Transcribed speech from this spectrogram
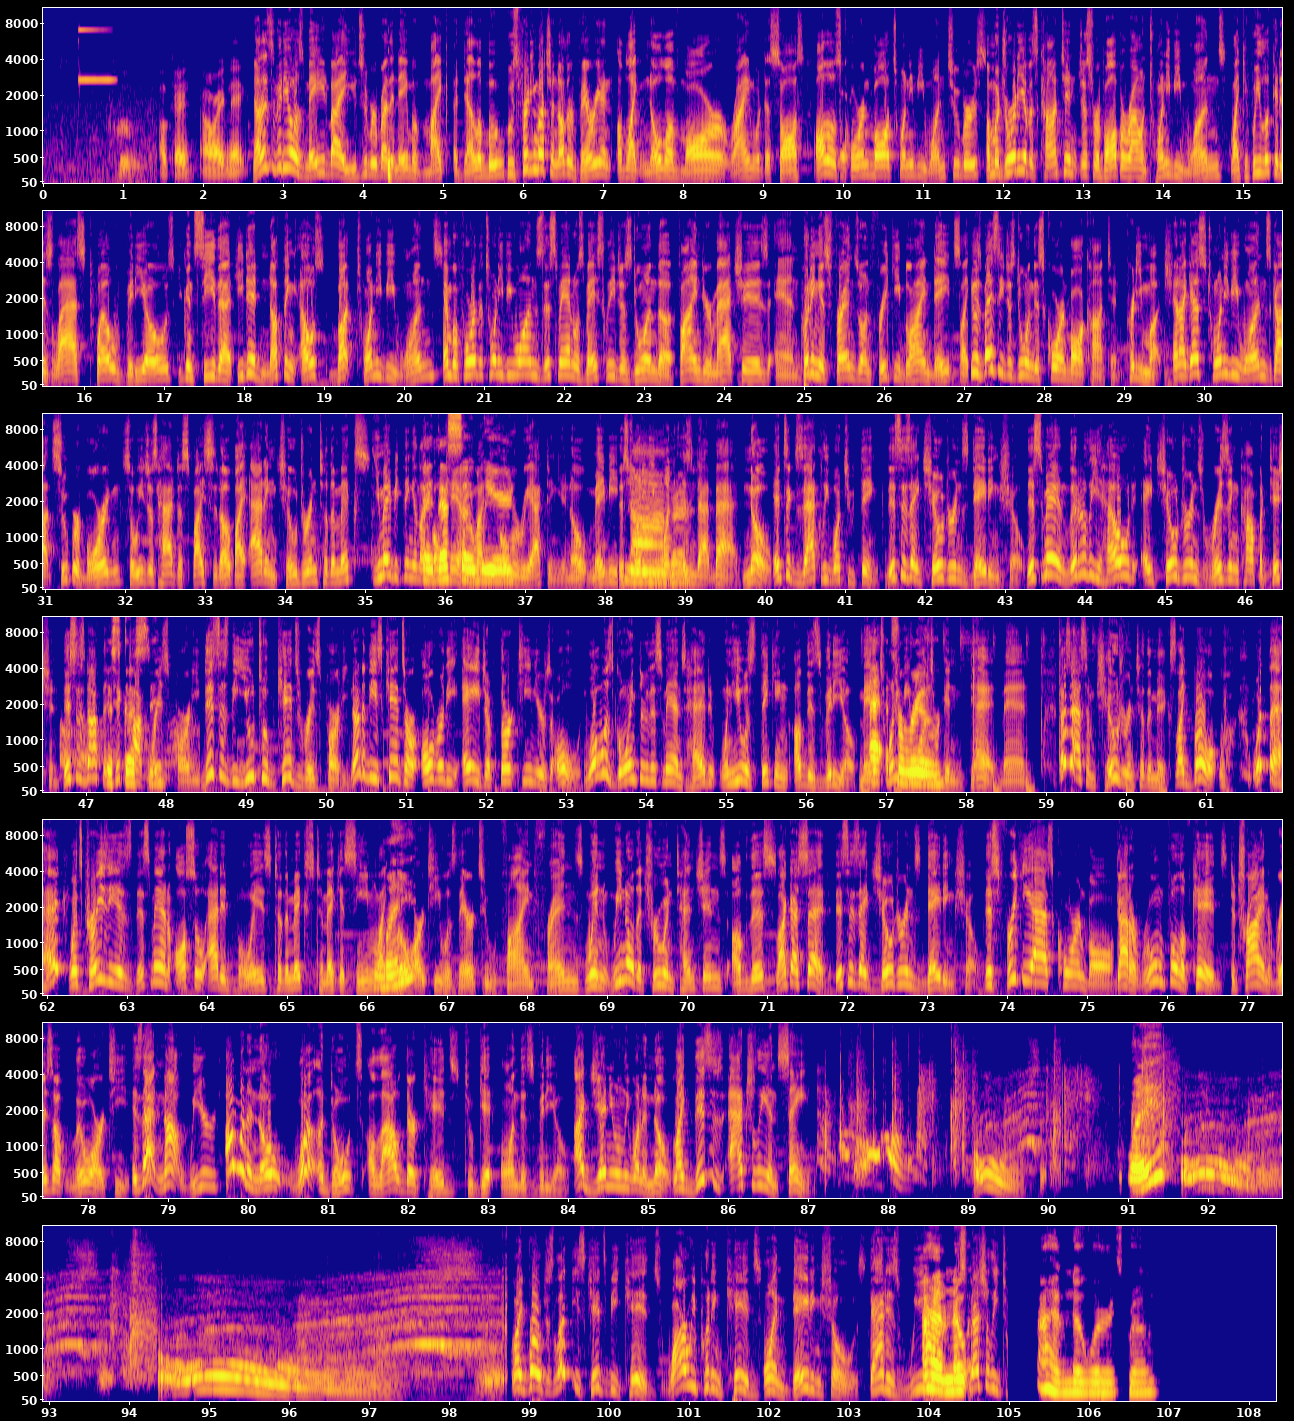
Okay, all right, Nick. Now, this video is made by a YouTuber by the name of Mike Adelabu, who's pretty much another variant of like No Love Mar, Ryan with the Sauce, all those cornball 20v1 tubers. A majority of his content just revolve around 20v1s. Like, if we look at his last 12 videos, you can see that he did nothing else but 20v1s. And before the 20v1s, this man was basically just doing the find your matches and putting his friends on freaky blind dates. Like, he was basically just doing this cornball content, pretty much. And I guess 20v1s got super boring, so he just had to spice it up by adding children to the mix. You may be thinking like, Wait, oh, that's Cam, so you might weird. be overreacting, you know? Maybe this Nah, 20v1 isn't that bad. No, it's exactly what you think. This is a children's dating show. This man literally held a children's Risen competition. This is not the TikTok Disgusting. Riz party. This is the YouTube Kids Riz party. None of these kids are over the age of 13 years old. What was going through this man's head when he was thinking of this video? Man, Uh, for 20v1s were getting dead, man. Let's add some children to the mix. Like, bro, what the heck? What's crazy is this man also added boys to the mix to make it seem like Lil RT was there to find friends. When we know the true intentions of this, like I said, this is a children's dating show. This freaky ass cornball got a room full of kids to try and riz up Lil RT. Is that not weird? I want to know what adults allowed their kids to get on this video. I genuinely want to know. Like, this is actually insane. Oh, shit. What? Like, bro, just let these kids be kids. Why are we putting kids on dating shows? That is weird. I have no- Especially I have no words, bro.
